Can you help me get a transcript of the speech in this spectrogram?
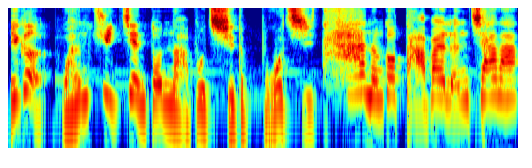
一个玩具剑都拿不起的波吉，他能够打败人家吗？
